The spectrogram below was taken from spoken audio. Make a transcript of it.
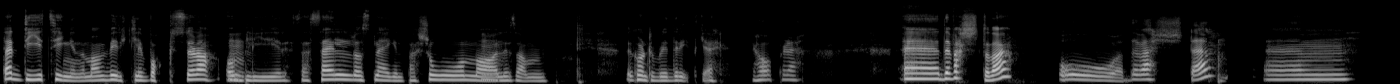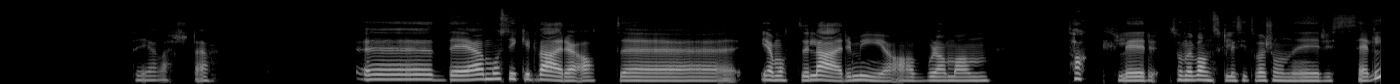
Det er de tingene man virkelig vokser, da, og Mm. blir seg selv og sin egen person, og Mm. liksom Det kommer til å bli dritgøy. Jeg håper det. Eh, det verste, da? Å, det verste um, Det verste uh, Det må sikkert være at uh, jeg måtte lære mye av hvordan man takler sånne vanskelige situasjoner selv.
